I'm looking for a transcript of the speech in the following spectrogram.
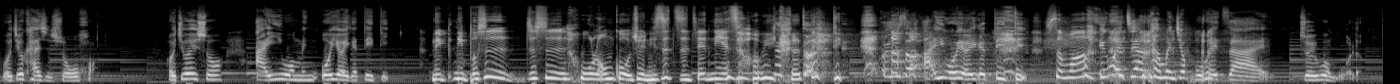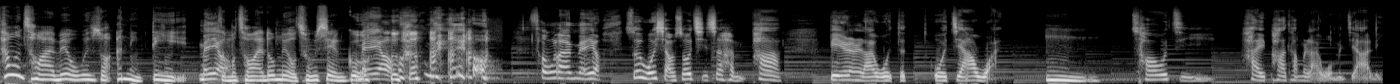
我就开始说谎，我就会说：“阿姨，我们我有一个弟弟。”你你不是就是糊弄过去，你是直接捏造一个弟弟。我就说：“阿姨，我有一个弟弟。”什么？因为这样他们就不会再追问我了。他们从来没有问说：“啊，你弟没有？怎么从来都没有出现过？”没有，没有，从来没有。所以我小时候其实很怕别人来我的我家玩，嗯，超级。害怕他们来我们家里，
